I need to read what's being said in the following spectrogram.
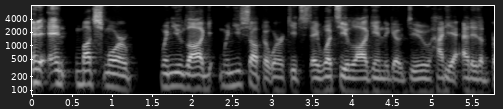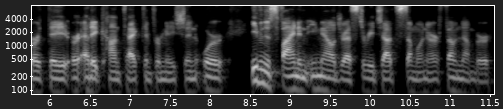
and, and much more when you log when you show up at work each day what do you log in to go do? How do you edit a birthday or edit contact information? Or even just find an email address to reach out to someone or a phone number.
